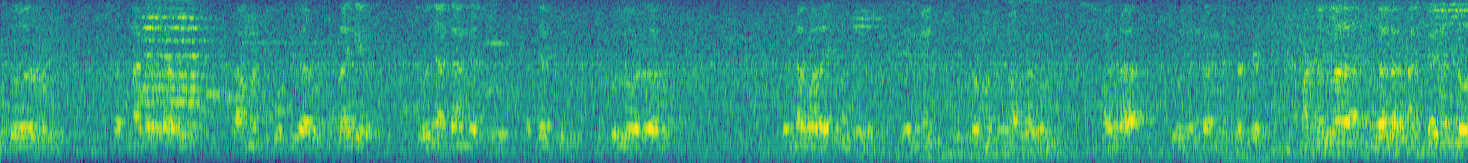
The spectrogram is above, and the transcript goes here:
సోదరుడు రత్నాకర్ గారు రామరెడ్డి గోపి గారు అలాగే యువజన కాంగ్రెస్ అధ్యక్షుడు విపుల్ గౌడ్ గారు జెండాబారాజు మందిర్ చైర్మన్ ప్రమోద్ కుమార్ గారు నగర యువజన కాంగ్రెస్ అధ్యక్షుడు. పంతొమ్మిది వందల నలభై రెండులో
